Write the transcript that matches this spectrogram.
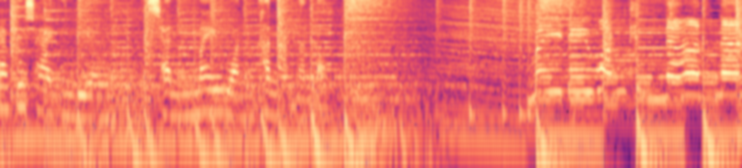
ค่ผู้ชายคนเดียว ฉันไม่วันขนาดนั้นหรอก ไม่ได้วันขนาดนั้น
